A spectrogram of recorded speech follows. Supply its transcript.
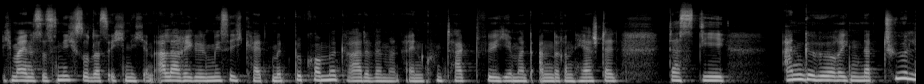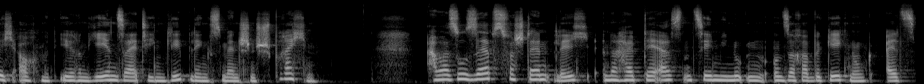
Ich meine, es ist nicht so, dass ich nicht in aller Regelmäßigkeit mitbekomme, gerade wenn man einen Kontakt für jemand anderen herstellt, dass die Angehörigen natürlich auch mit ihren jenseitigen Lieblingsmenschen sprechen. Aber so selbstverständlich innerhalb der ersten zehn Minuten unserer Begegnung, als,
